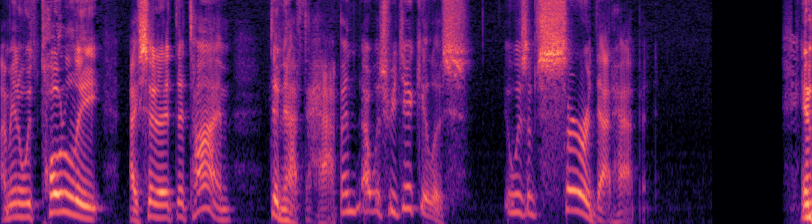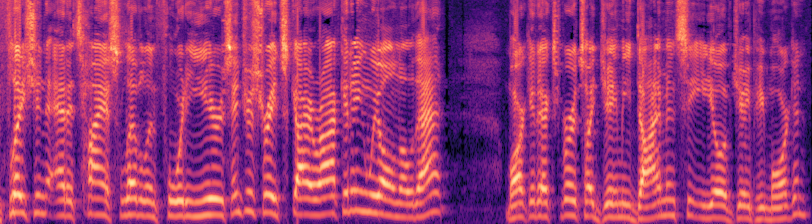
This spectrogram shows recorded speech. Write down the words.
I mean, it was totally, I said it at the time, didn't have to happen. That was ridiculous. It was absurd that happened. Inflation at its highest level in 40 years, interest rates skyrocketing, we all know that. Market experts like Jamie Dimon, CEO of JP Morgan,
